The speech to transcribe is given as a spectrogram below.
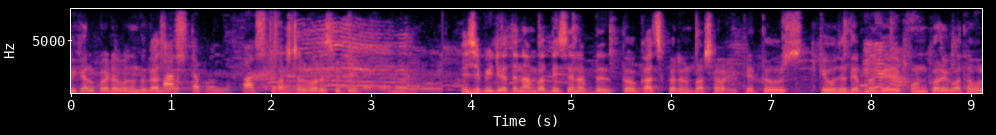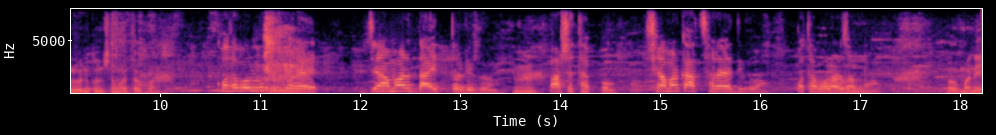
বিকাল কয়টা পর্যন্ত কাজ? হয় পাঁচটা পর্যন্ত পাঁচটা পাঁচটার পরে ছুটি। এই যে ভিডিওতে নাম্বার দিয়েছেন আপনি তো কাজ করেন বাসা বাড়িতে তো কেউ যদি আপনাকে ফোন করে কথা বলবেন কোন সময় তখন? কথা বলব কি করে? যে আমার দায়িত্ব নেব পাশে থাকব সে আমার কাজ ছাড়াই দিব কথা বলার জন্য। মানে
